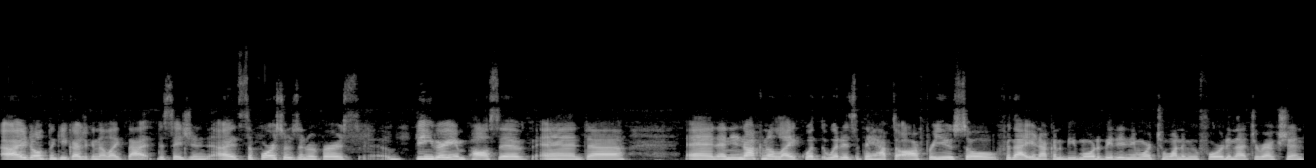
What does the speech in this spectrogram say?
I don't think you guys are gonna like that decision. Uh, it's the four swords in reverse, being very impulsive and uh, and and you're not gonna like what what is that they have to offer you. So for that, you're not gonna be motivated anymore to want to move forward in that direction.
